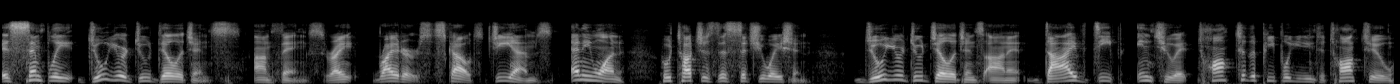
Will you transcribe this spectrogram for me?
is simply do your due diligence on things, right? Writers, scouts, GMs, anyone who touches this situation. Do your due diligence on it, dive deep into it, talk to the people you need to talk to,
